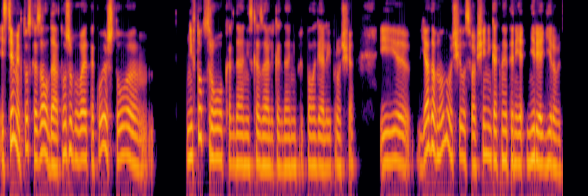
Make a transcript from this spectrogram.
И с теми, кто сказал "да", тоже бывает такое, что, не в тот срок, когда они сказали, когда они предполагали и прочее. И я давно научилась вообще никак на это не реагировать.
